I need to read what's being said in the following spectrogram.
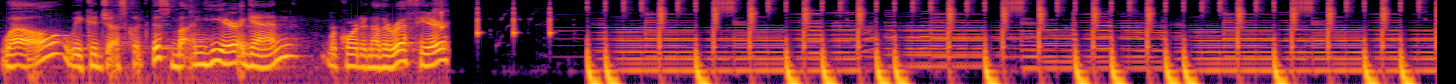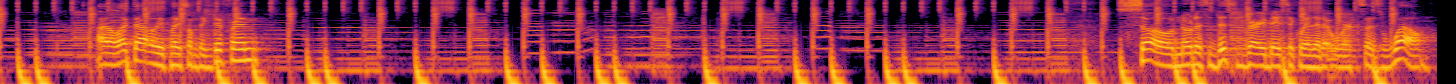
well, we could just click this button here again, record another riff here. I don't like that, let me play something different. So notice this very basic way that it works as well.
